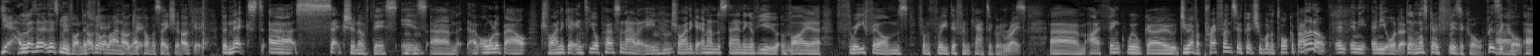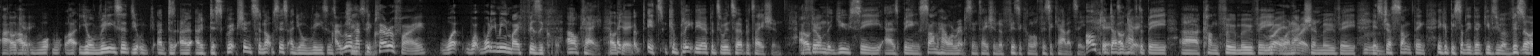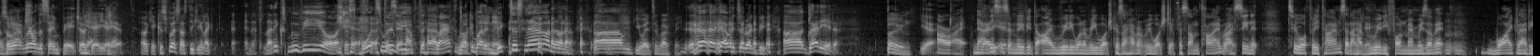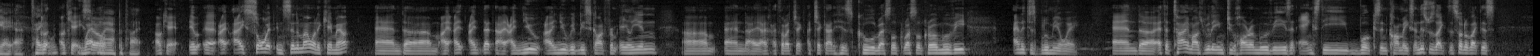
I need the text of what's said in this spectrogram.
yeah, let's, let's move on. Let's draw a Okay, line under okay. that conversation. Okay. The next uh, section of this Mm-hmm. is um, all about trying to get into your personality, Mm-hmm. trying to get an understanding of you via three films from three different categories. Right. Um, I think we'll go. Do you have a preference with which you want to talk about? no, them? no, in any any order. Then let's go physical. Physical, Um, uh, uh, okay. uh, uh, your reason, your, a, description, synopsis, and your reasons. I will have to clarify what what what do you mean by physical? Okay. Okay. It's completely open to interpretation. A Okay. film that you see as being somehow a representation of physical or physicality. Okay, It doesn't have to be a kung fu movie Right, or an right. action movie. It's just something. It could be something that gives you a visceral No, so we're, reaction. we're on the same page. Okay, Yeah, yeah, yeah. yeah. Okay, because first I was thinking like an athletics movie or like a sports Does it movie. have to have Do I have to talk about? Invictus now? No, no. Um, You went to rugby. yeah, I went to rugby. Uh, Gladiator. Boom. Yeah. All right. Now this is a movie that I really want to rewatch because I haven't rewatched it for some time. Right. I've seen it two or three times and I have really fond memories of it. Why Gladiator? Take Gla- okay, whet so- my appetite. Okay, it, uh, I I saw it in cinema when it came out, and um, I I I, that, I I knew I knew Ridley Scott from Alien, um, and I I I thought I'd check I'd check out his cool Russell Russell Crowe movie, and it just blew me away. And uh, at the time, I was really into horror movies and angsty books and comics, and this was like the sort of like this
